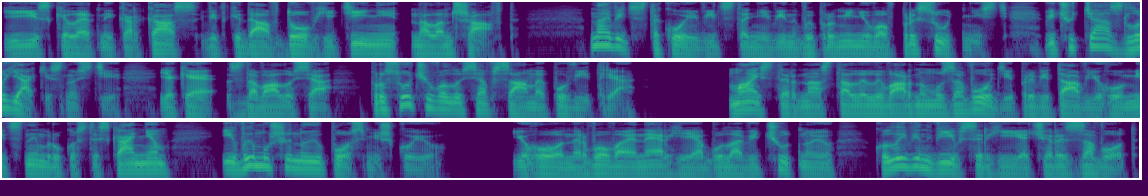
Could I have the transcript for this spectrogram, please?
її скелетний каркас відкидав довгі тіні на ландшафт. Навіть з такої відстані він випромінював присутність, відчуття злоякісності, яке, здавалося, просочувалося в саме повітря. Майстер на сталеливарному заводі привітав його міцним рукостисканням і вимушеною посмішкою. Його нервова енергія була відчутною, коли він вів Сергія через завод,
